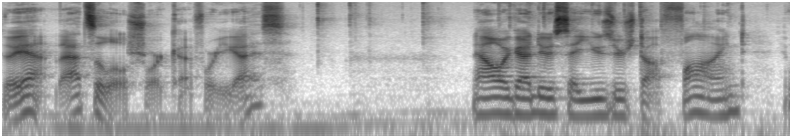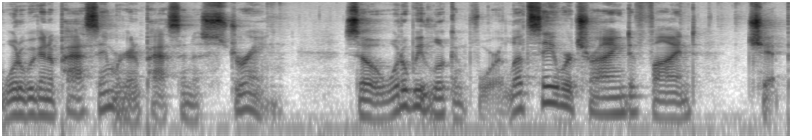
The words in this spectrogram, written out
So yeah, that's a little shortcut for you guys. Now all we gotta do is say users.find, and what are we gonna pass in? We're gonna pass in a string. So what are we looking for? Let's say we're trying to find chip.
